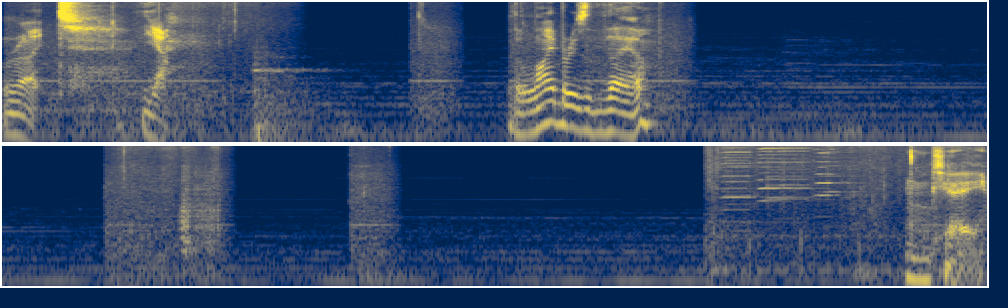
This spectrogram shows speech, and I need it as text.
Right. Yeah. The library's there. Okay.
